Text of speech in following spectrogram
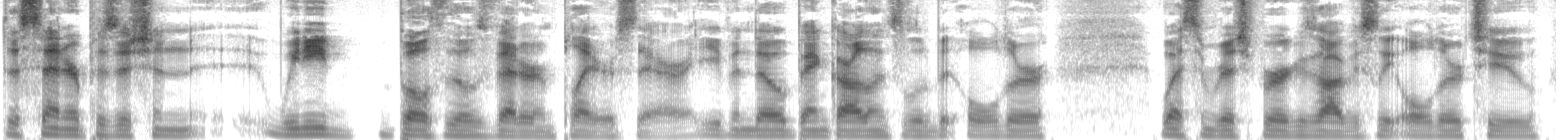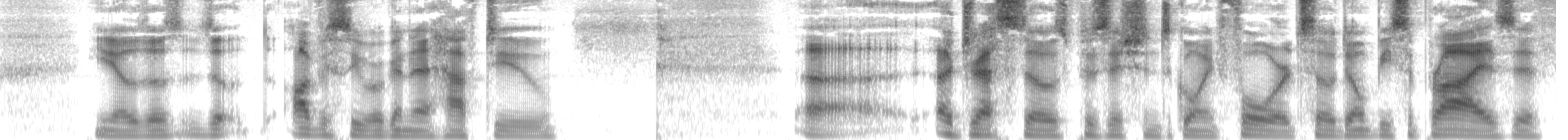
the center position, we need both of those veteran players there. Even though Ben Garland's a little bit older, Weston Richburg is obviously older too. You know, those the, obviously we're going to have to uh, address those positions going forward. So don't be surprised if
